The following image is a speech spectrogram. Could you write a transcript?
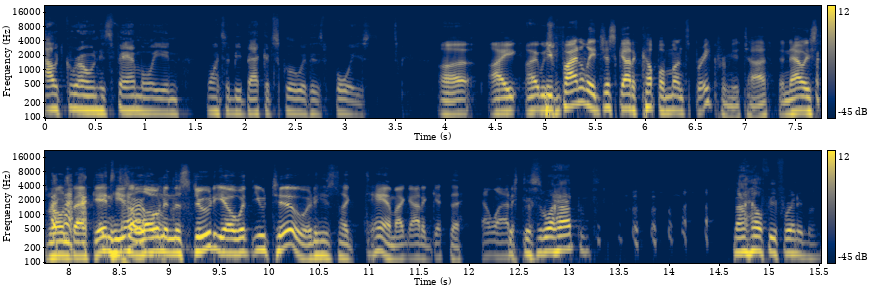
outgrown his family and wants to be back at school with his boys. Uh, I, I was He finally just got a couple months break from you, Todd, and now he's thrown back in. He's terrible. alone in the studio with you too, and he's like, "Damn, I got to get the hell out of This, here." this is what happens. it's not healthy for anybody.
